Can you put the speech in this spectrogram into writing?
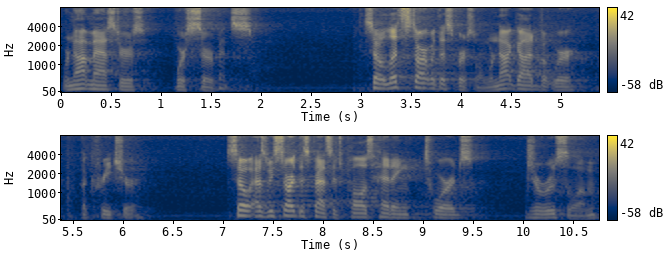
We're not masters, we're servants. So let's start with this first one. We're not God, but we're a creature. So as we start this passage, Paul is heading towards Jerusalem.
